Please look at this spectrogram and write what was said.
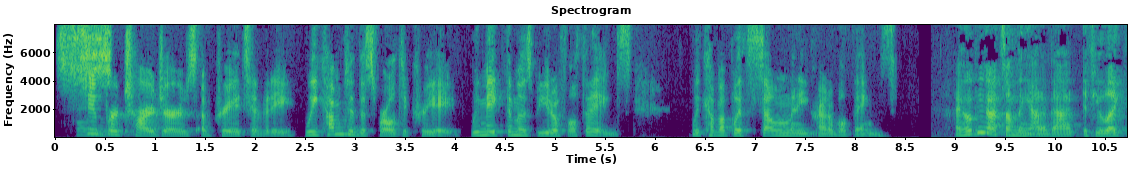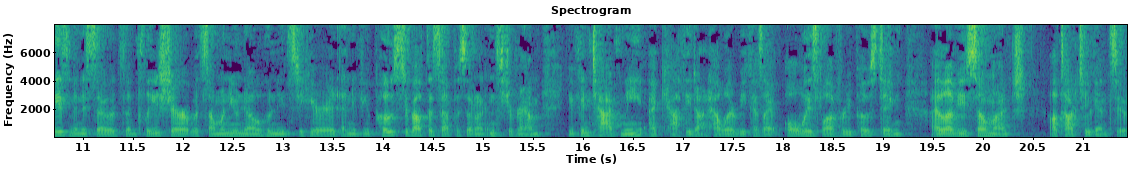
superchargers of creativity. We come to this world to create. We make the most beautiful things. We come up with so many incredible things. I hope you got something out of that. If you like these minisodes, then please share it with someone you know who needs to hear it. And if you post about this episode on Instagram, you can tag me at Kathy.Heller because I always love reposting. I love you so much. I'll talk to you again soon.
